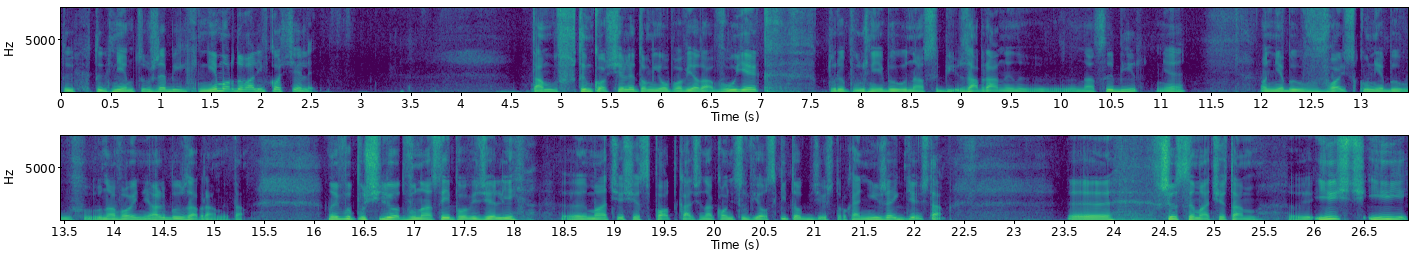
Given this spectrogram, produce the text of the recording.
tych, tych Niemców, żeby ich nie mordowali w kościele. Tam w tym kościele to mi opowiada wujek, który później był na Sybi- zabrany na Sybir, nie? On nie był w wojsku, nie był na wojnie, ale był zabrany tam. No i wypuścili o 12 i powiedzieli, e, macie się spotkać na końcu wioski, to gdzieś trochę niżej, gdzieś tam. E, Wszyscy macie tam e, iść i,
